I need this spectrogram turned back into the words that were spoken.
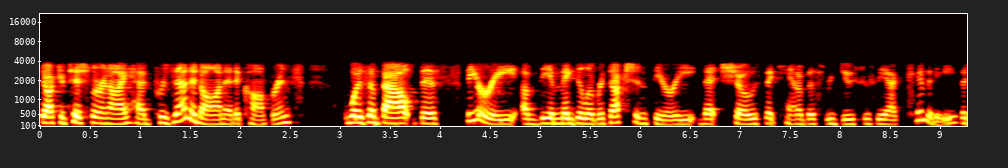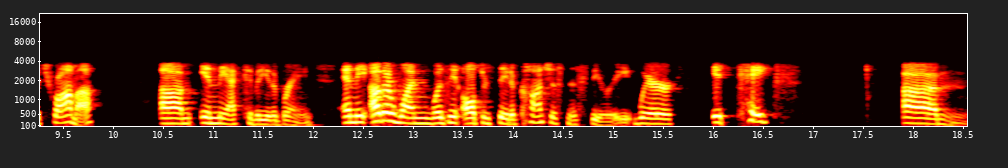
Dr. Tishler and I had presented on at a conference was about this theory of the amygdala reduction theory that shows that cannabis reduces the activity, the trauma, um, in the activity of the brain. And the other one was the altered state of consciousness theory, where it takes, um,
